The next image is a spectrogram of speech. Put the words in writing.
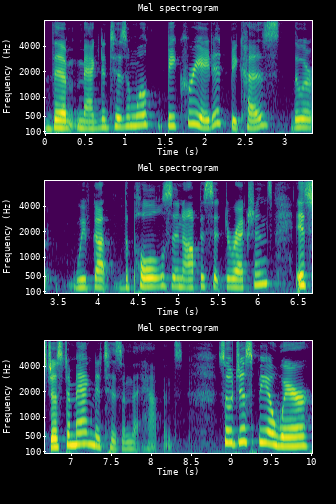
the magnetism will be created because the we've got the poles in opposite directions. It's just a magnetism that happens. So just be aware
